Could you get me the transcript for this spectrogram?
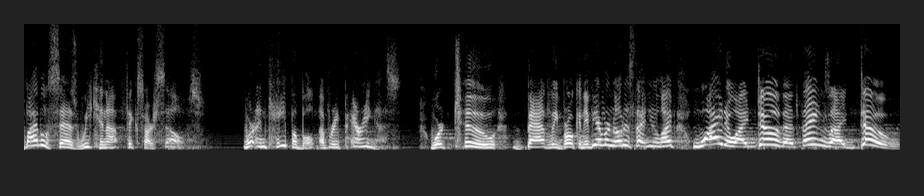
Bible says we cannot fix ourselves, we're incapable of repairing us. We're too badly broken. Have you ever noticed that in your life? Why do I do the things I do?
